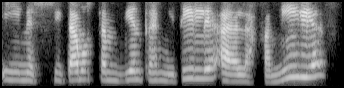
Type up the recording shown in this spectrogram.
y necesitamos también transmitirle a las familias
